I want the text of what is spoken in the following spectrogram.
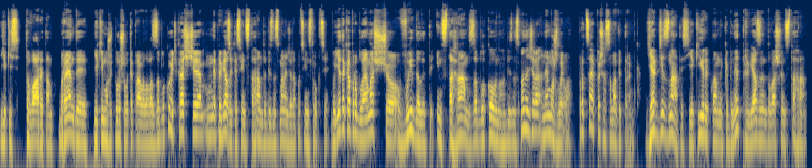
якісь товари, там бренди, які можуть порушувати правила, вас заблокують. Краще не прив'язуйте свій інстаграм до бізнес-менеджера по цій інструкції. Бо є така проблема, що видалити інстаграм заблокованого бізнес-менеджера неможливо. Про це пише сама підтримка. Як дізнатись, який рекламний кабінет прив'язаний до вашого інстаграм?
